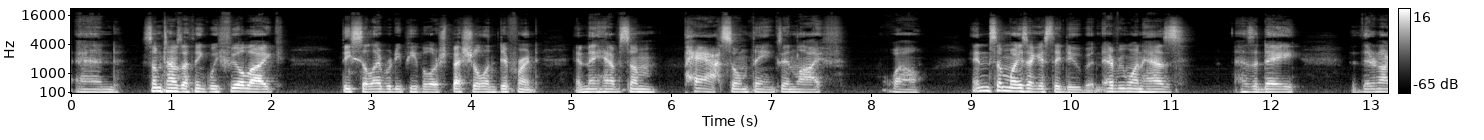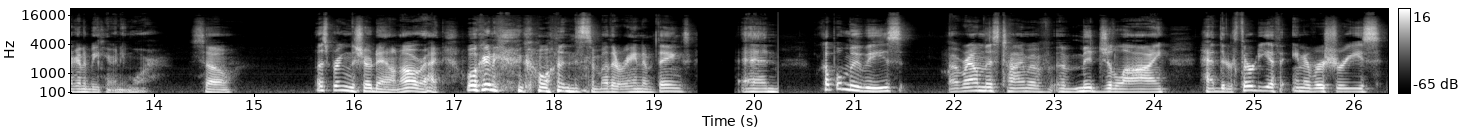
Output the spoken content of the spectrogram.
And sometimes I think we feel like these celebrity people are special and different and they have some pass on things in life. Well, in some ways I guess they do, but everyone has has a day that they're not going to be here anymore. So, let's bring the show down. All right. We're going to go on into some other random things and a couple movies around this time of, of mid-July had their 30th anniversaries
